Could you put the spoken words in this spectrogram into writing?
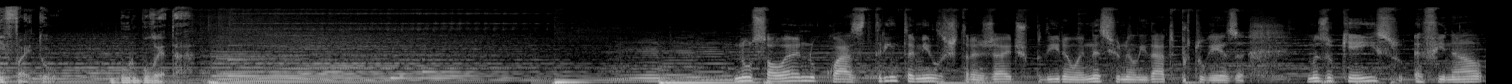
Efeito borboleta. Num só ano, quase 30 mil estrangeiros pediram a nacionalidade portuguesa. Mas o que é isso, afinal,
